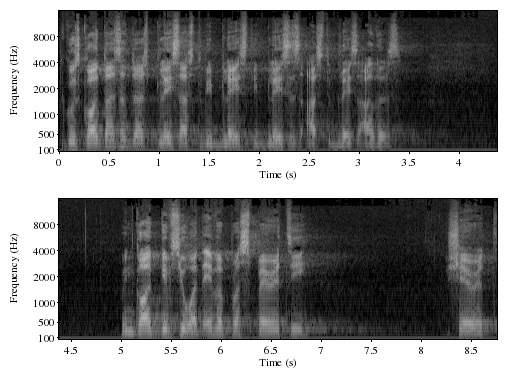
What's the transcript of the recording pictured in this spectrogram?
Because God doesn't just bless us to be blessed, He blesses us to bless others. When God gives you whatever prosperity, share it.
